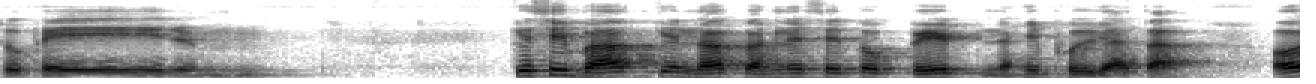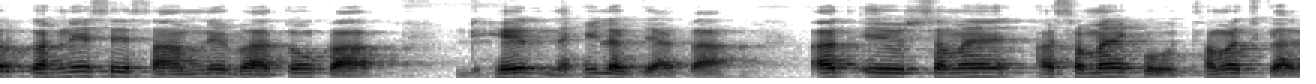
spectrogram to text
सुफेर। किसी बात के न कहने से तो पेट नहीं फूल जाता, और कहने से सामने बातों का ढेर नहीं लग जाता। अतएव समय, असमय को समझकर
